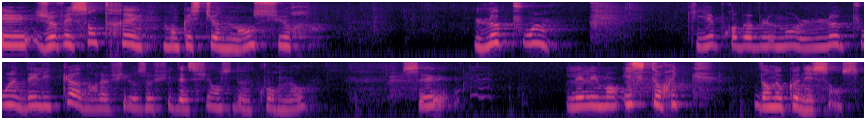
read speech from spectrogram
Et je vais centrer mon questionnement sur le point qui est probablement le point délicat dans la philosophie des sciences de Cournot, c'est l'élément historique dans nos connaissances.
